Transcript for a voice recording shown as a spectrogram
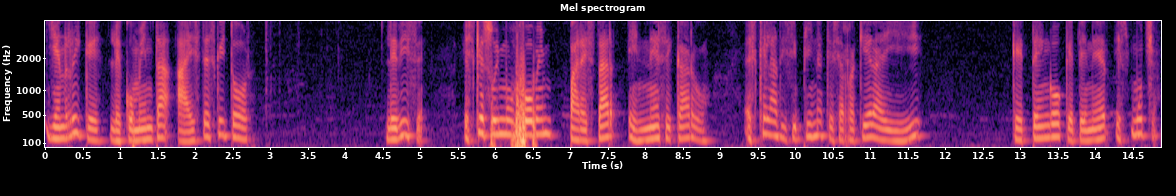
Y Enrique le comenta a este escritor, le dice, es que soy muy joven para estar en ese cargo. Es que la disciplina que se requiere ahí, que tengo que tener, es mucha.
